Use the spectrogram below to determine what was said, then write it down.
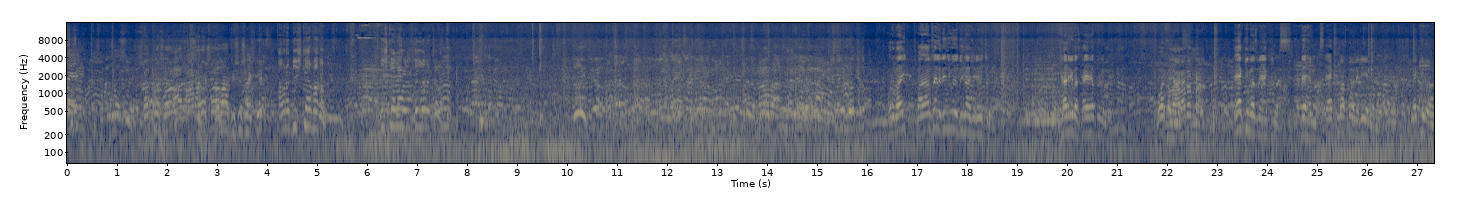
আসে কম নাই আমি চিন্তা করি সাড়ে তিনশো টাকা মিটার আগে চারশো টাকা কম কম হইতো না আমরা বিশ টাকার বাগান বিশ টাকার ওই খেলে চালা और भाई बादाम से लेते हैं जी मुझे दूसरा आशी बच्चे घाटी बस खाए हैं पूरे তাহলে আলাদা না एक ही मास में एक ही मास देहन मास एक मास तो ले लिए एक ही मास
